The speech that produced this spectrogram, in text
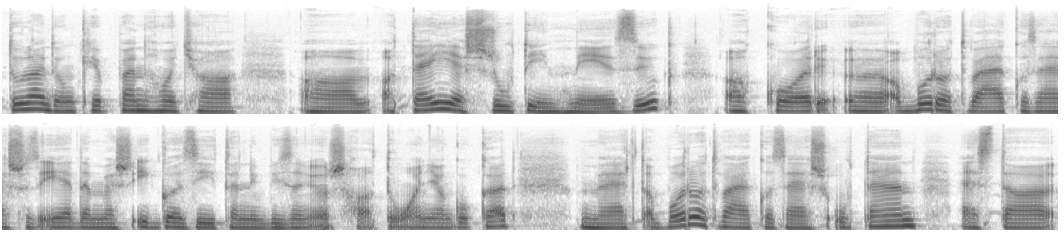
tulajdonképpen, hogyha a, a teljes rutint nézzük, akkor ö, a borotválkozáshoz érdemes igazítani bizonyos hatóanyagokat, mert a borotválkozás után ezt a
